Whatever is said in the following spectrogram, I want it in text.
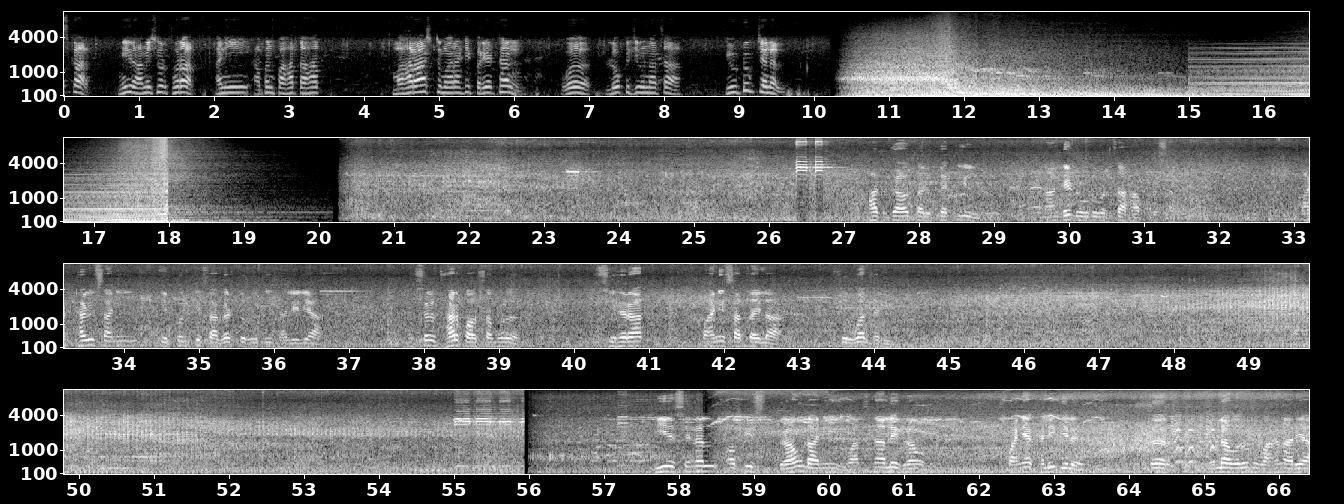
नमस्कार. मी रामेश्वर थोरात आणि आपण पाहत आहात महाराष्ट्र मराठी पर्यटन व लोकजीवनाचा यूट्यूब चॅनल हातगाव तालुक्यातील नांदेड रोडवरचा हा प्रसंग. अठ्ठावीस आणि एकोणतीस ऑगस्ट रोजी झालेल्या मुसळधार पावसामुळं शहरात पाणी साचायला सुरुवात झाली. B S N L office ground आणि वाचनालय ग्राउंड पाण्याखाली गेलं तर पुलावरून वाहणाऱ्या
